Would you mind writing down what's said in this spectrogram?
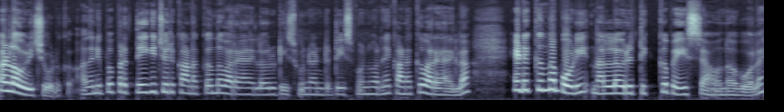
വെള്ളം ഒഴിച്ചു കൊടുക്കുക. അതിനിപ്പോൾ പ്രത്യേകിച്ച് ഒരു കണക്കെന്ന് പറയാനില്ല ഒരു ടീസ്പൂൺ രണ്ട് ടീസ്പൂൺ എന്ന് പറഞ്ഞാൽ കണക്ക് പറയാനില്ല. എടുക്കുന്ന പൊടി നല്ല ഒരു തിക്ക് പേസ്റ്റ് ആവുന്ന പോലെ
